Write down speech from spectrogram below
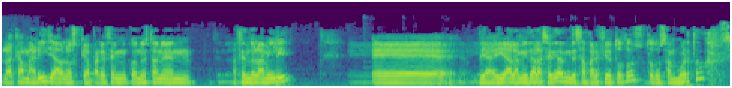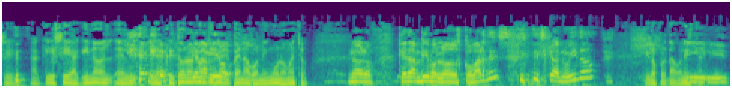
la camarilla o los que aparecen cuando están en, haciendo la mili, eh, de ahí a la mitad de la serie han desaparecido todos, todos han muerto. Sí, aquí sí, aquí no, el, el- el escritor no tiene pena por ninguno, macho. No, no, quedan vivos los cobardes que han huido Y los protagonistas. y,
